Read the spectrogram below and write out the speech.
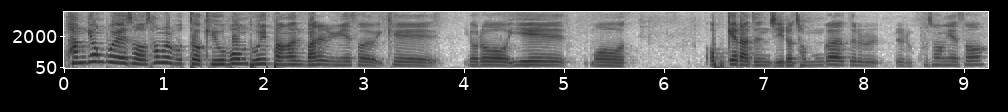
환경부에서 3월부터 기후보험 도입 방안 마련을 위해서 이렇게 여러 이해 뭐 업계라든지 이런 전문가들을 구성해서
